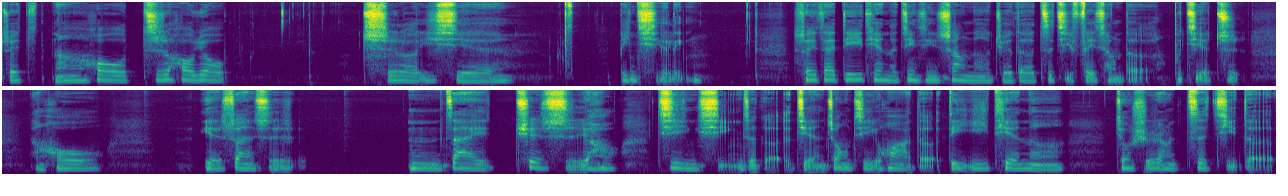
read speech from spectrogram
所以然后之后又吃了一些冰淇淋，所以在第一天的进行上呢，觉得自己非常的不节制，然后也算是嗯，在确实要进行这个减重计划的第一天呢。就是让自己的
